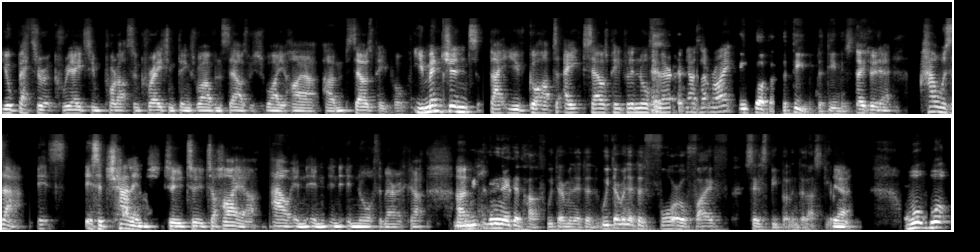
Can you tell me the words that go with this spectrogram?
you're better at creating products and creating things rather than sales, which is why you hire um, salespeople. You mentioned that you've got up to eight salespeople in North America. Now, is that right? In total, the team, the team is. How was that? It's it's a challenge to to to hire out in in in, North America. Um, we terminated half. We terminated we terminated four or five salespeople in the last year. Yeah. What what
